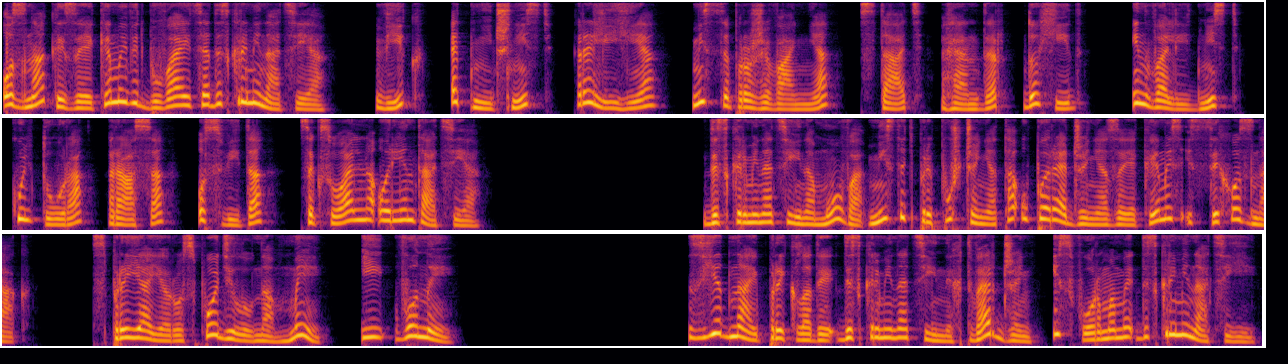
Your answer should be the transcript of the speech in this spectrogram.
Ознаки, за якими відбувається дискримінація вік, етнічність, релігія, місце проживання, стать, гендер, дохід, інвалідність, культура, раса, освіта, сексуальна орієнтація. Дискримінаційна мова містить припущення та упередження за якимись із цих ознак, сприяє розподілу на ми і вони. З'єднай приклади дискримінаційних тверджень із формами дискримінації.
